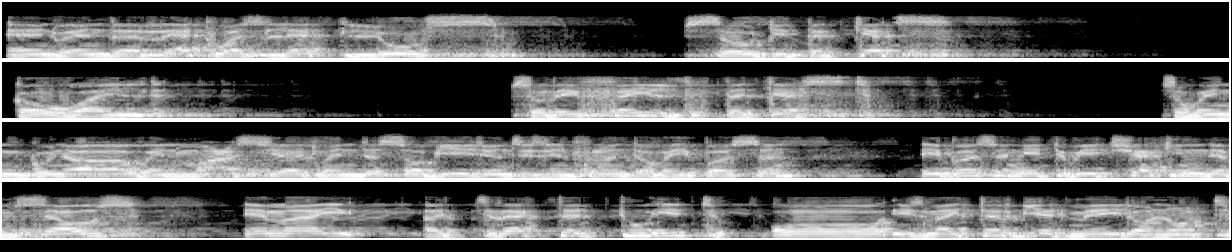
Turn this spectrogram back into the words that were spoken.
And when the rat was let loose, so did the cats go wild. So they failed the test. So when guna, when ma'asiyat, when disobedience is in front of a person, a person need to be checking themselves, am I attracted to it or is my tarbiyat made or not?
